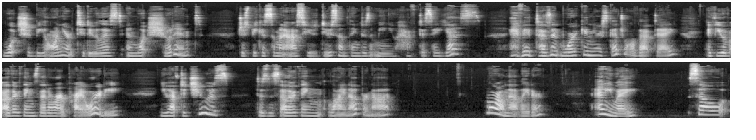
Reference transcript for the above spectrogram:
what should be on your to do list and what shouldn't, just because someone asks you to do something doesn't mean you have to say yes. If it doesn't work in your schedule that day, if you have other things that are a priority, you have to choose does this other thing line up or not? More on that later. Anyway, so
